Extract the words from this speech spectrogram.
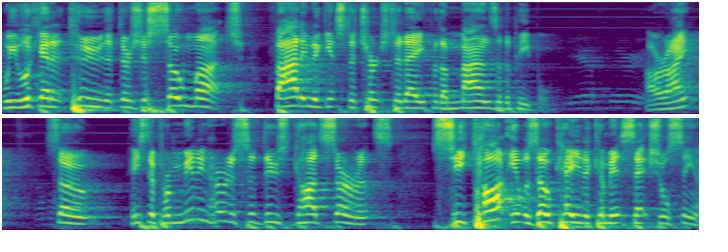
we look at it too that there's just so much fighting against the church today for the minds of the people. All right? So He said, permitting her to seduce God's servants, she taught it was okay to commit sexual sin.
